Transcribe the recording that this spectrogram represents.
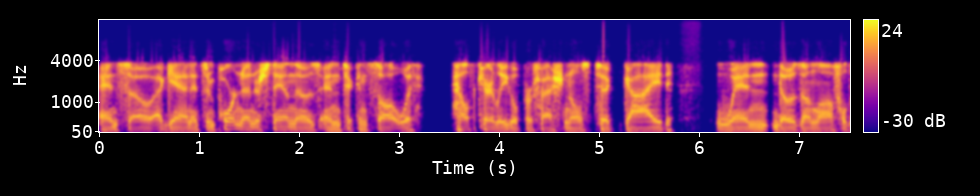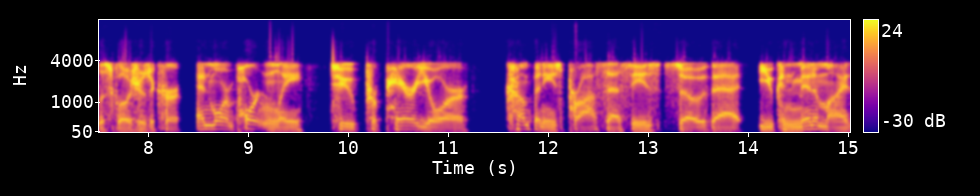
And so, again, it's important to understand those and to consult with healthcare legal professionals to guide when those unlawful disclosures occur. And more importantly, to prepare your company's processes so that you can minimize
